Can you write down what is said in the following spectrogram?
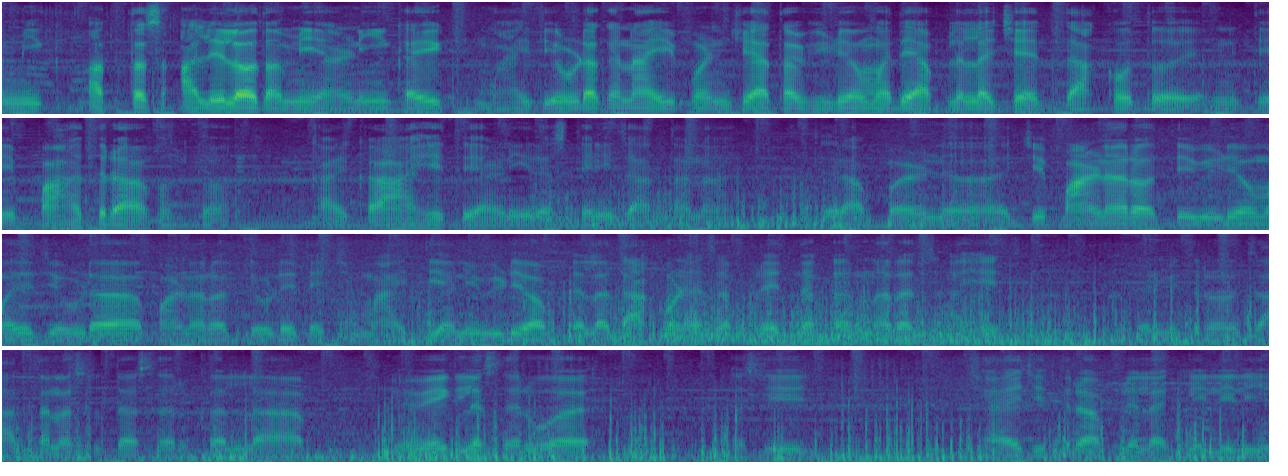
मी आत्ताच आलेलो होता मी आणि काही माहिती एवढं का नाही पण जे आता व्हिडिओमध्ये आपल्याला जे दाखवतो आहे आणि ते पाहत राहा फक्त काय काय आहे ते आणि रस्त्याने जाताना. तर आपण जे पाहणार आहोत ते व्हिडिओमध्ये जेवढं पाहणार आहोत तेवढे त्याची माहिती आणि व्हिडिओ आपल्याला दाखवण्याचा प्रयत्न करणारच आहे तर मित्रांनो जाताना सुद्धा सर्कलला वेगळं सर्व अशी छायाचित्र आपल्याला केलेली.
